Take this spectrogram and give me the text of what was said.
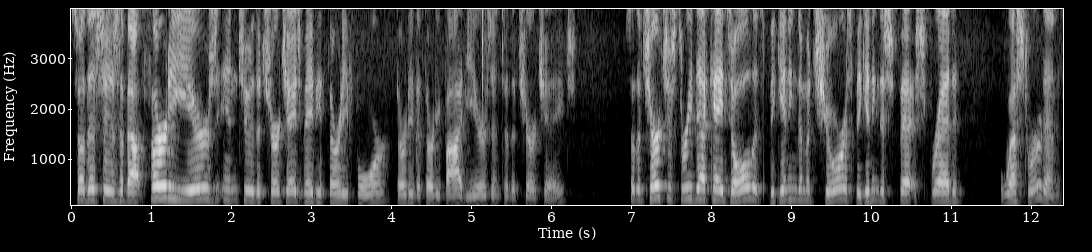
So this is about 30 years into the church age, maybe 34, 30 to 35 years into the church age. So the church is three decades old. It's beginning to mature. It's beginning to spread westward. And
